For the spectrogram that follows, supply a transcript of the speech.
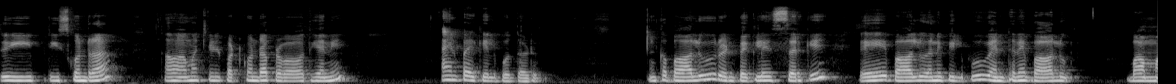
తీ- తీసుకొనిరా నీళ్ళు పట్టుకొని రా ప్రభావతి అని ఆయన పైకి వెళ్ళిపోతాడు. ఇంకా బాలు రెండు పెగ్గులు వేసేసరికి ఏ బాలు అని పిలుపు వెంటనే బాలు బామ్మ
